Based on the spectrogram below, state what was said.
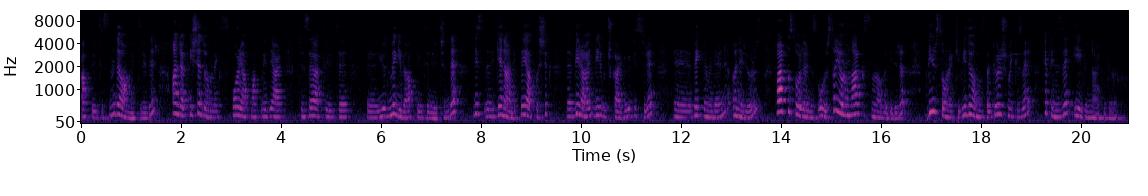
aktivitesini devam ettirebilir. Ancak işe dönmek, spor yapmak ve diğer cinsel aktivite, e, yüzme gibi aktiviteler için de biz e, genellikle yaklaşık e, bir ay, bir buçuk ay gibi bir süre e, beklemelerini öneriyoruz. Farklı sorularınız olursa yorumlar kısmına alabilirim. Bir sonraki videomuzda görüşmek üzere. Hepinize iyi günler diliyorum.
